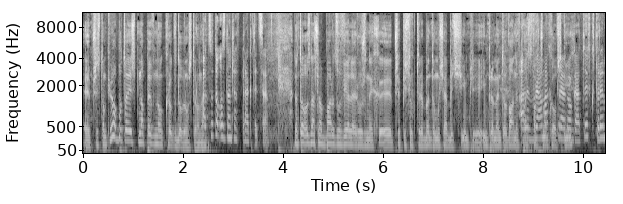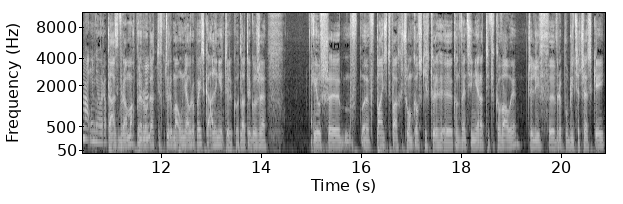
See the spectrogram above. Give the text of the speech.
e, przystąpiła, bo to jest na pewno krok w dobrą stronę. A co to oznacza w praktyce? No to oznacza bardzo wiele różnych y, przepisów, które będą musiały być impl- implementowane w Ale w państwach ramach członkowskich. prerogatyw, które ma Unia Europejska. Tak, w ramach prerogatyw, które ma Unia Europejska, ale nie tylko, dlatego że już y, w, w państwach członkowskich, które y, konwencji nie ratyfikowały, czyli w, w Republice Czeskiej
